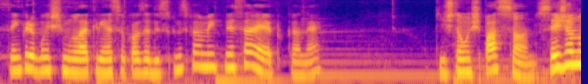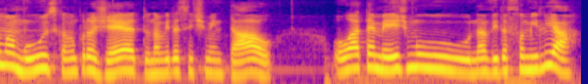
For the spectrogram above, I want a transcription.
Sempre é bom estimular a criança por causa disso, principalmente nessa época, né? Que estamos passando. Seja numa música, num projeto, na vida sentimental, ou até mesmo na vida familiar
